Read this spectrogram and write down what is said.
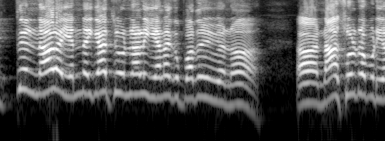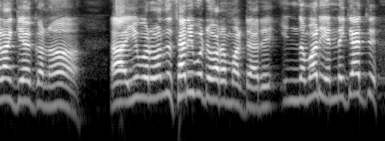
இத்தனை நாள் என்னைக்காச்சும் ஒரு நாள் எனக்கு பதவி வேணும். நான் சொல்கிறபடியெல்லாம் கேட்கணும். இவர் வந்து சரிப்பட்டு வர மாட்டார் இந்த மாதிரி என்னைக்காச்சும்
